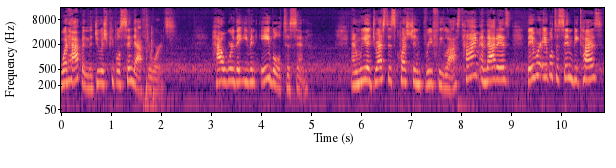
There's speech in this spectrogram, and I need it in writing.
what happened? The Jewish people sinned afterwards. How were they even able to sin? And we addressed this question briefly last time, and that is they were able to sin because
